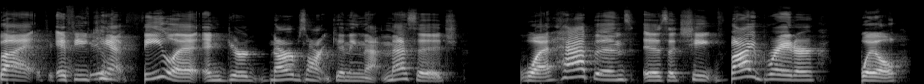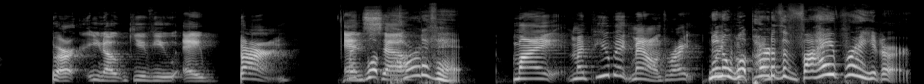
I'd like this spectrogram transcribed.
but If you if can't you feel can't feel it and your nerves aren't getting that message what happens is a cheap vibrator will bur- you know give you a burn Like, and what so part of it? my my pubic mound right No, no. What part of the vibrator?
